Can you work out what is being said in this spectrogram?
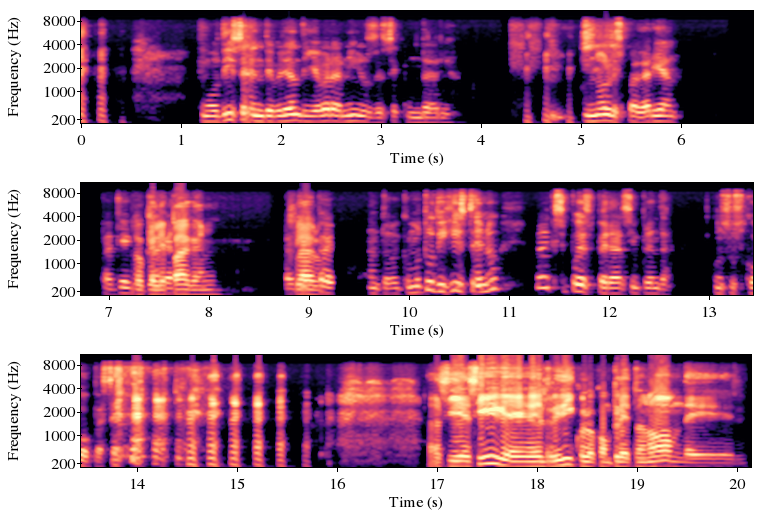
Como dicen, deberían de llevar a niños de secundaria y no les pagarían. ¿Para qué Lo que pagan? le pagan. Claro. Pagan? tanto. Como tú dijiste, ¿no? ¿Qué se puede esperar? Siempre anda con sus copas. Así es, sí, el ridículo completo, ¿no? De,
